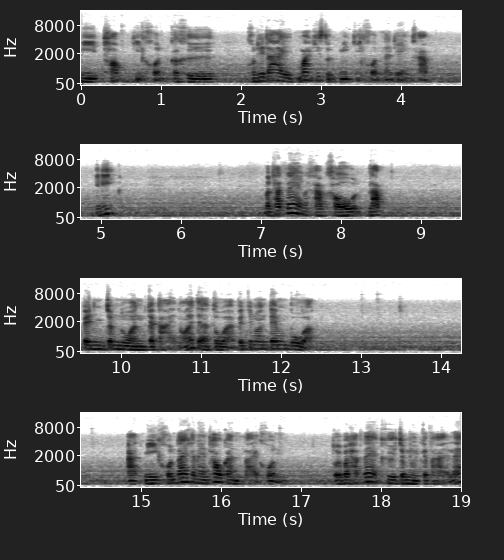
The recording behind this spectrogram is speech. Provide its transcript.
มีท็อปกี่คนก็คือ คนที่ได้มากที่สุดมีกี่คนนั่นเองครับทีนี้ บรรทัดแรกนะครับเขารับเป็นจำนวนกระต่ายน้อยแต่ละตัว เป็นจำนวนเต็มบวก อาจมีคนได้คะแนนเท่ากันหลายคน โดยบรรทัดแรกคือจำนวนกระต่ายและ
